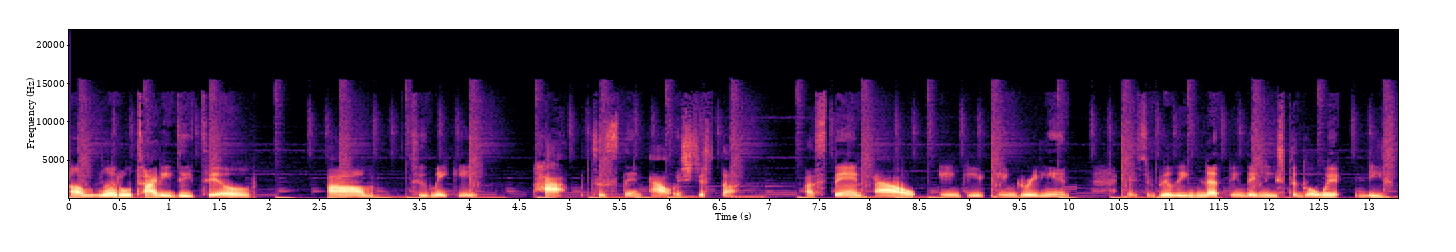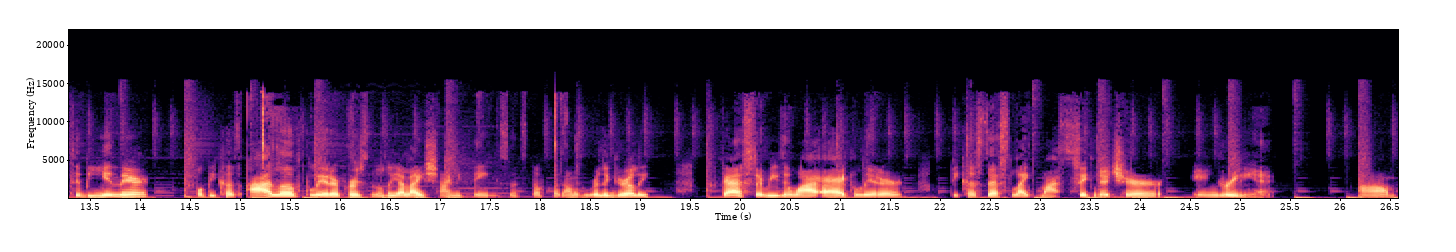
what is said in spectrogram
a little tiny detail um, to make it pop to stand out. It's just a a stand out ing- ingredient. It's really nothing that needs to go in needs to be in there. But because I love glitter personally, I like shiny things and stuff because I'm really girly. That's the reason why I add glitter because that's like my signature ingredient um,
